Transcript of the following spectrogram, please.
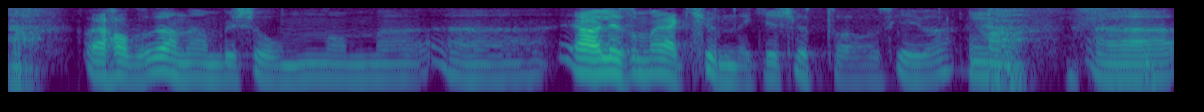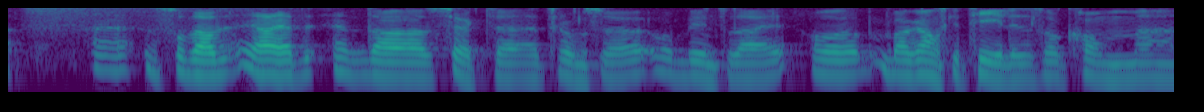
Ja. Og jeg hadde denne ambisjonen om uh, ja, liksom, Jeg kunne ikke slutte å skrive. Ja. Eh, eh, så da, jeg, da søkte jeg Tromsø og begynte der. Og bare ganske tidlig så kom uh,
